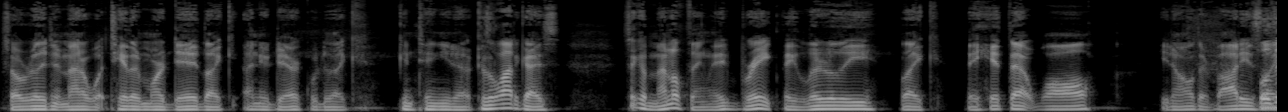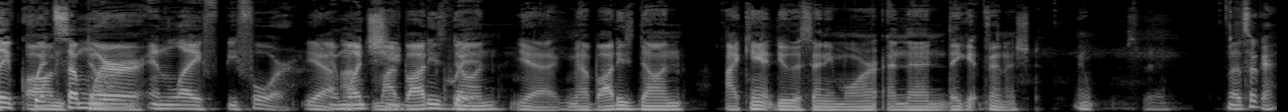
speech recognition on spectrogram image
So it really didn't matter what Taylor Moore did. Like I knew Derek would like continue to because a lot of guys, it's like a mental thing. They break. They literally like they hit that wall. You know, their bodies. Well, like, they've quit "Oh, I'm somewhere done." in life before. Yeah, and I- once my body's quit- done. Yeah, my body's done. I can't do this anymore, and then they get finished. That's okay.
